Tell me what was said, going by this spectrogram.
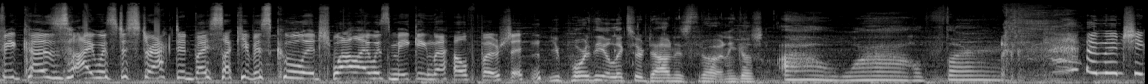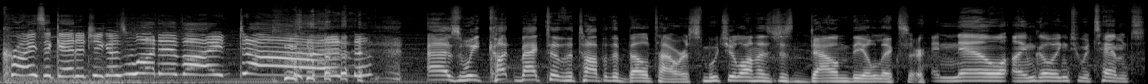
because I was distracted by succubus Coolidge while I was making the health potion. You pour the elixir down his throat and he goes, Oh wow, thanks. And then she cries again and she goes, What have I done? As we cut back to the top of the bell tower, Smoochulon has just downed the elixir. And now I'm going to attempt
